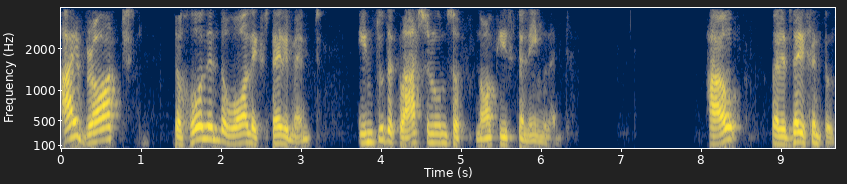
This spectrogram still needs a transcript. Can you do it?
I brought the hole-in-the-wall experiment into the classrooms of northeastern England. How? Well, it's very simple.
